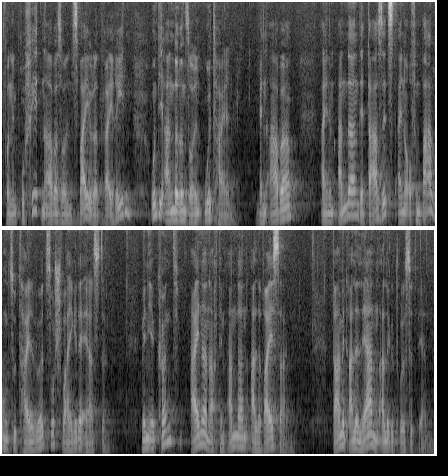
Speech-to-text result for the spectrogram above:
Von den Propheten aber sollen zwei oder drei reden und die anderen sollen urteilen. Wenn aber einem anderen, der da sitzt, eine Offenbarung zuteil wird, so schweige der Erste. Wenn ihr könnt, einer nach dem anderen alle Weissagen. Damit alle lernen, alle getröstet werden.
